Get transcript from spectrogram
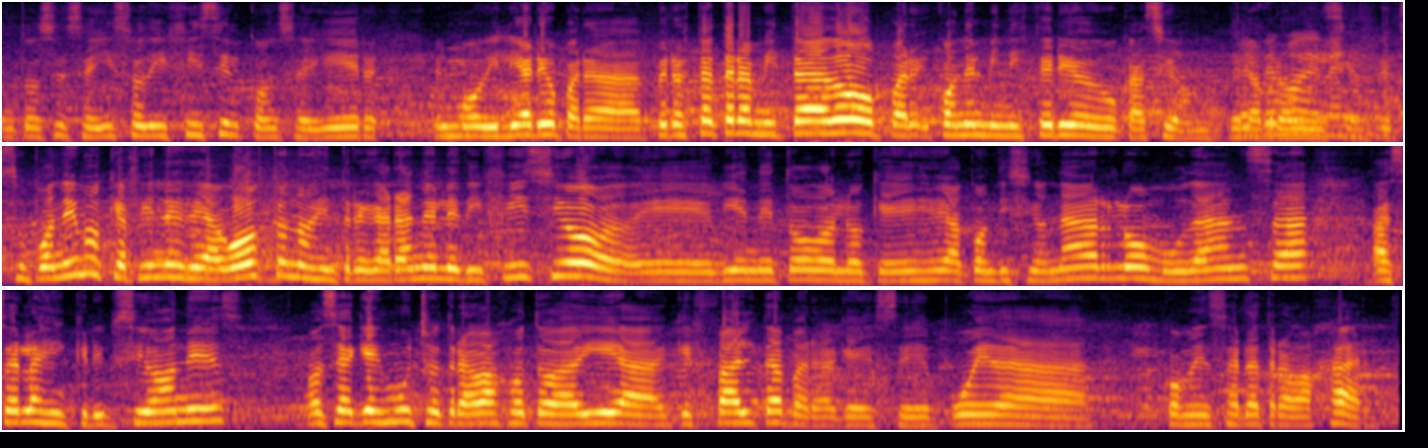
Entonces se hizo difícil conseguir el mobiliario para, pero está tramitado con el Ministerio de Educación de la provincia. Suponemos que a fines de agosto nos entregarán el edificio, eh, viene todo lo que es acondicionarlo, mudanza, hacer las inscripciones, o sea que es mucho trabajo todavía que falta para que se pueda comenzar a trabajar.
